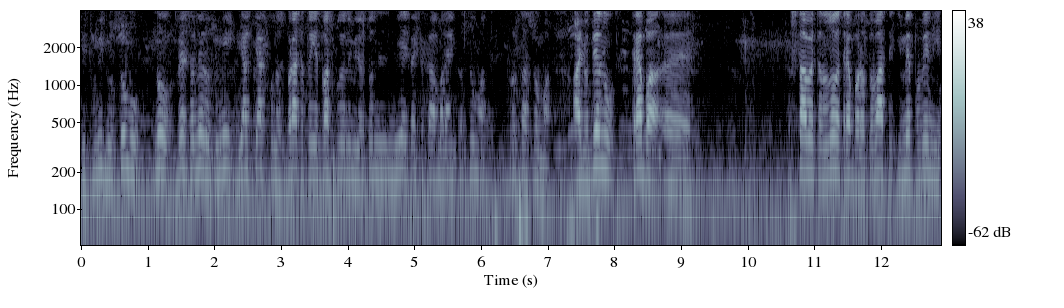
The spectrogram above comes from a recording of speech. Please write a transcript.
відповідну суму. Ну ви самі розумієте, як тяжко назбирати, то є 2,5 мільйони. То не є якась така маленька сума, проста сума. А людину треба. Е, ставити на ноги, треба рятувати, і ми повинні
